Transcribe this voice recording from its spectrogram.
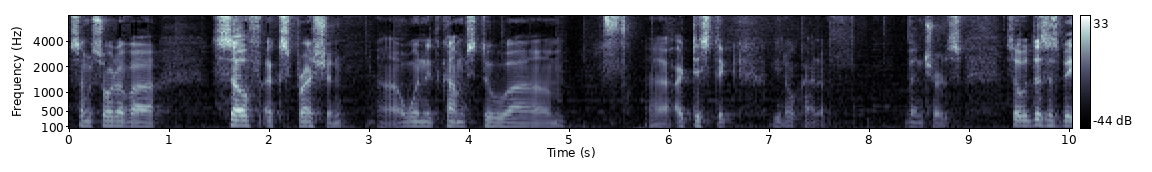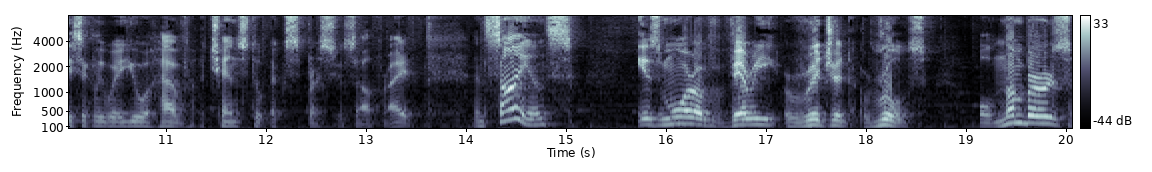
some sort of a self-expression uh, when it comes to um, uh, artistic, you know, kind of ventures. So this is basically where you have a chance to express yourself, right? And science is more of very rigid rules, all numbers,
